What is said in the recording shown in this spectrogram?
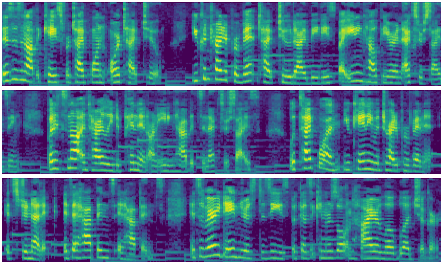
This is not the case for type 1 or type 2. You can try to prevent type 2 diabetes by eating healthier and exercising, but it's not entirely dependent on eating habits and exercise. With type 1, you can't even try to prevent it. It's genetic. If it happens, it happens. It's a very dangerous disease because it can result in high or low blood sugar.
